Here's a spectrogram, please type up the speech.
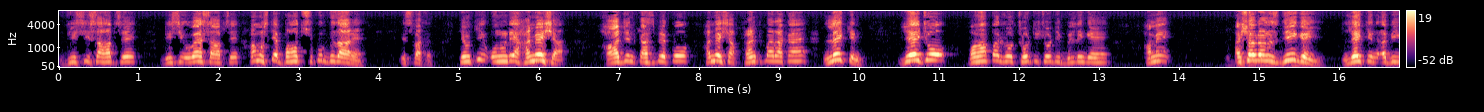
ڈی سی صاحب سے، ڈی سی اویس صاحب سے ہم اس کے بہت شکر گزار ہیں اس وقت، کیونکہ انہوں نے ہمیشہ حاجن قصبے کو ہمیشہ فرنٹ پر رکھا ہے۔ لیکن یہ جو وہاں پر جو چھوٹی چھوٹی بلڈنگیں ہیں، ہمیں ایشورنس دی گئی، لیکن ابھی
